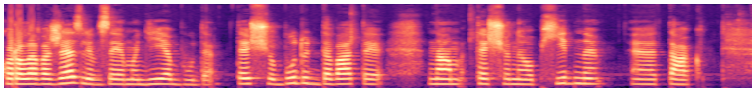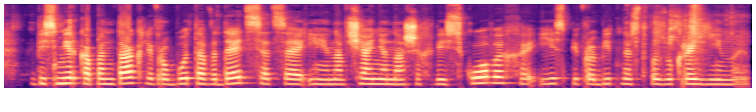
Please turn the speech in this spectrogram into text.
Королева жезлів взаємодія буде. Те, що будуть давати нам те, що необхідне, е, так. Вісьмірка Пентаклів, робота ведеться, це і навчання наших військових, і співробітництво з Україною.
